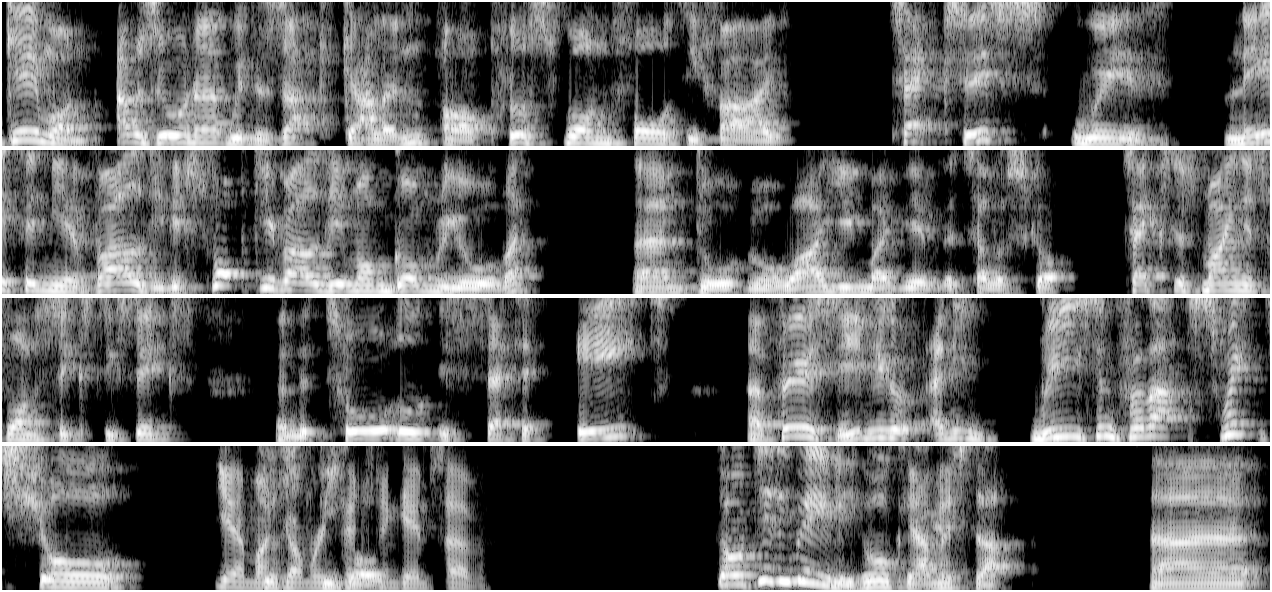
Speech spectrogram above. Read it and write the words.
game one Arizona with Zac Gallen are plus 145. Texas with Nathan Eovaldi. They've swapped Eovaldi and Montgomery over. Um, don't know why. You might be able to tell us, Scott. Texas minus 166, and the total is set at eight. Uh, firstly, have you got any reason for that switch or? Yeah, Montgomery pitched in game seven. Oh, did he really? Okay, I missed that. Uh,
